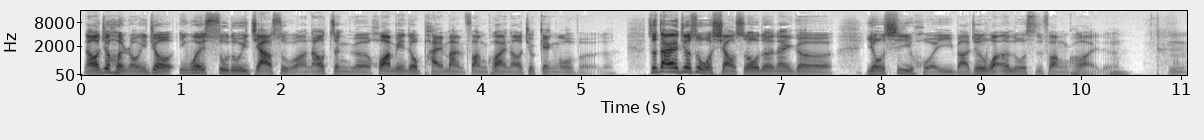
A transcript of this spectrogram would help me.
然后就很容易就因为速度一加速啊，然后整个画面就排满方块，然后就 game over 了。这大概就是我小时候的那个游戏回忆吧，就是玩俄罗斯方块的。嗯，嗯、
